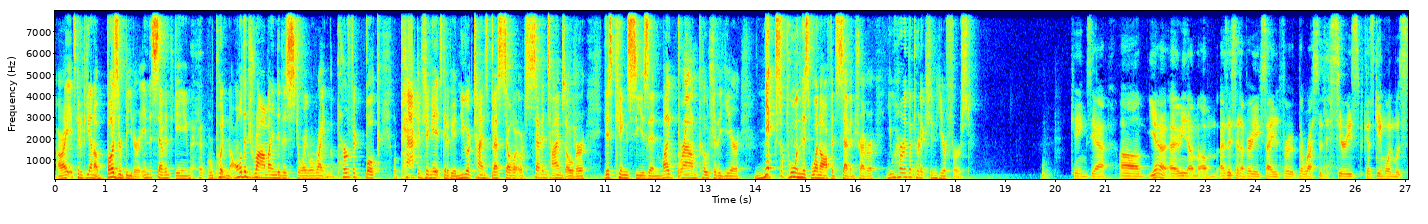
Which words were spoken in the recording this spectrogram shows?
All right. It's going to be on a buzzer beater in the seventh game. We're putting all the drama into this story. We're writing the perfect book. We're packaging it. It's going to be a New York Times bestseller or seven times over this Kings season. Mike Brown, coach of the year. Knicks are pulling this one off at seven, Trevor. You heard the prediction here first. Kings, yeah, um, yeah. I mean, I'm, I'm, as I said, I'm very excited for the rest of this series because Game One was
